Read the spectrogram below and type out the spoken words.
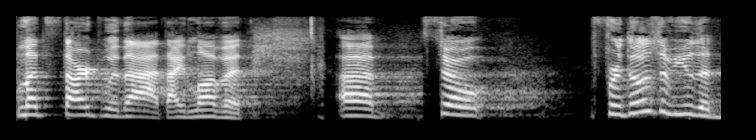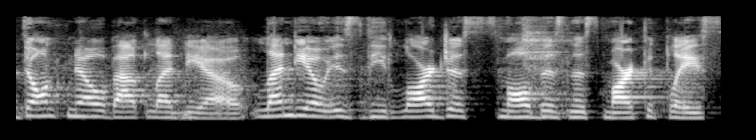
Let's start with that. I love it. Uh, so for those of you that don't know about Lendio, Lendio is the largest small business marketplace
